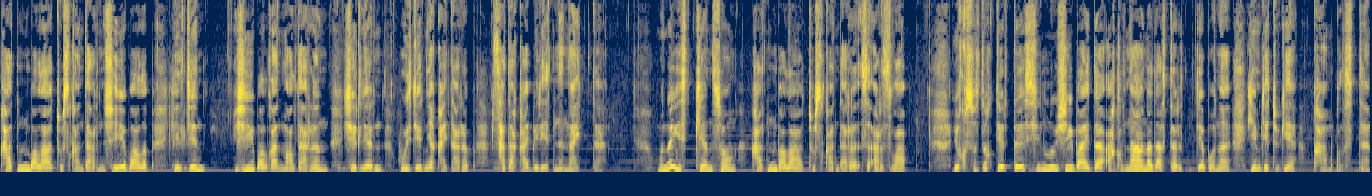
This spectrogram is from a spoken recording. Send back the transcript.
қатын бала туысқандарын жиып алып елден жиып алған малдарын жерлерін өздеріне қайтарып садақа беретінін айтты. Мұны естіген соң қатын бала туысқандары арзылап ұйқысыздық дерті лужи байды ақылынан адастыр деп оны емдетуге қам қылысты.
